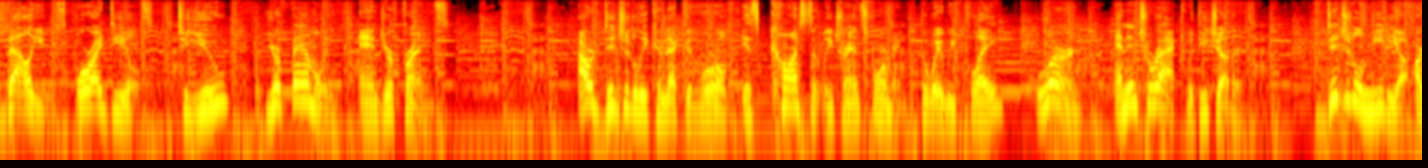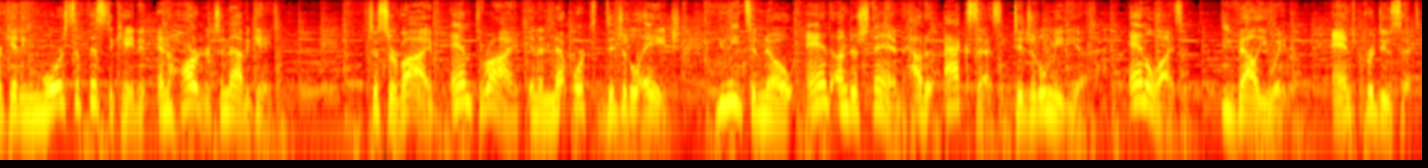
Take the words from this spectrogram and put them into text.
values or ideals to you, your family, and your friends. Our digitally connected world is constantly transforming the way we play, learn, and interact with each other. Digital media are getting more sophisticated and harder to navigate. To survive and thrive in a networked digital age, you need to know and understand how to access digital media, analyze it, evaluate it, and produce it.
